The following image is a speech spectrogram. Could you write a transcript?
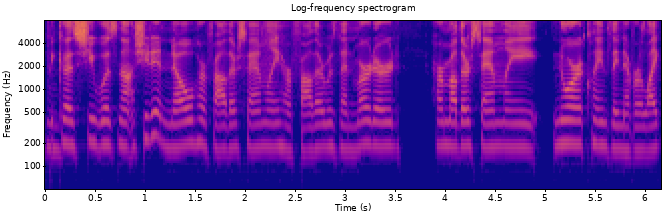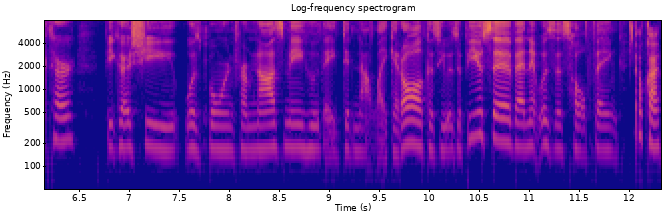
because she was not. She didn't know her father's family. Her father was then murdered. Her mother's family, Nora claims they never liked her because she was born from Nazmi, who they did not like at all because he was abusive, and it was this whole thing. Okay.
